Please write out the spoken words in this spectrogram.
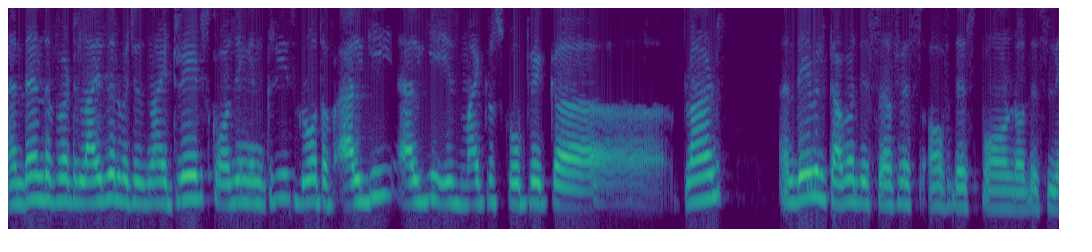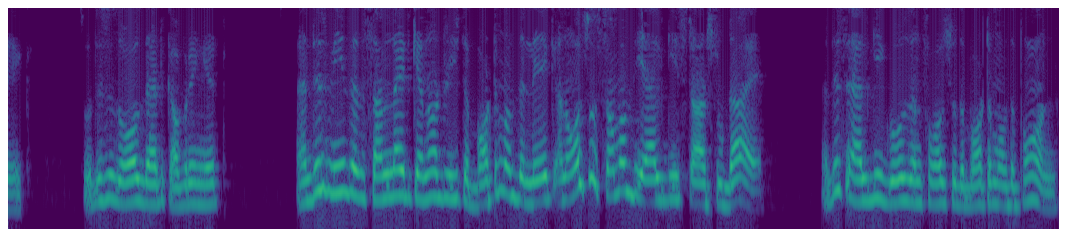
And then the fertilizer, which is nitrates, causing increased growth of algae. Algae is microscopic uh, plants, and they will cover the surface of this pond or this lake. So this is all that covering it. And this means that the sunlight cannot reach the bottom of the lake, and also some of the algae starts to die. And this algae goes and falls to the bottom of the pond.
